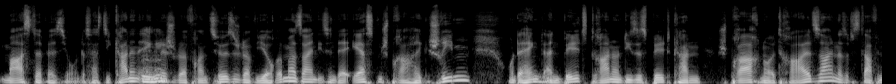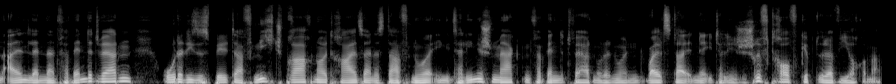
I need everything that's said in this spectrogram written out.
Master-Version. Das heißt, die kann in mhm. Englisch oder Französisch oder wie auch immer sein, die ist in der ersten Sprache geschrieben und da hängt ein Bild dran und dieses Bild kann sprachneutral sein, also das darf in allen Ländern verwendet werden oder dieses Bild darf nicht sprachneutral sein, es darf nur in italienischen Märkten verwendet werden oder nur, weil es da eine italienische Schrift drauf gibt oder wie auch immer.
